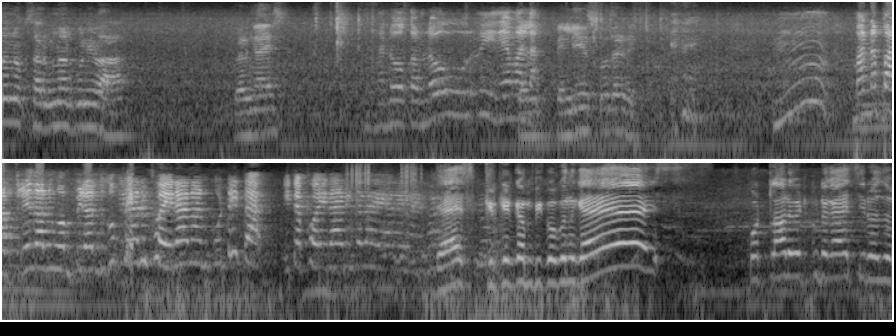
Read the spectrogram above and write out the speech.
నన్ను ఒకసారి ఉన్న ఆడుకునివా? రంగాయస్ లోకంలో ఊరిని ఇదే మళ్ళా. పెళ్ళి చేసుకోదండి. మొన్న బర్త్డే దాన్ని పంపినందుకు పేరు పోయిరాను అనుకుంటే ఇట ఇట పోయిరాడు కదా గ్యాస్ క్రికెట్ కంపికోకుంది గ్యాస్ కొట్లాడి పెట్టుకుంటా గ్యాస్ ఈరోజు.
